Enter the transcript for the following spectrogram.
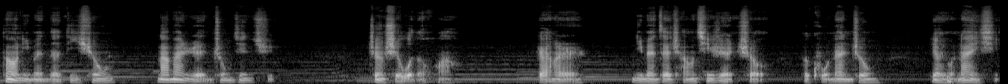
到你们的弟兄拉曼人中间去，正是我的话。然而，你们在长期忍受和苦难中要有耐心，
